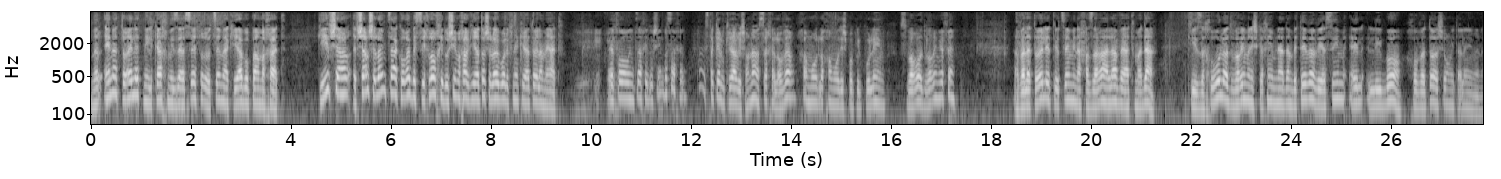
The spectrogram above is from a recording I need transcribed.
אומר, אין התועלת נלקח מזה הספר יוצא מהקריאה בו פעם אחת. כי אי אפשר, אפשר שלא ימצא הקורא בשכלו חידושים אחר קריאתו שלא יבוא לפני קריאתו אלא מעט. איפה הוא ימצא חידושים? בשכל. תסתכל בקריאה ראשונה, השכל עובר, חמוד, לא חמוד, יש פה פלפולים, סברות, דברים יפה. אבל התועלת יוצא מן החזרה עליו וההתמדה, כי זכרו לו הדברים הנשכחים מבני אדם בטבע, וישים אל ליבו חובתו אשר הוא מתעלם ממנה.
